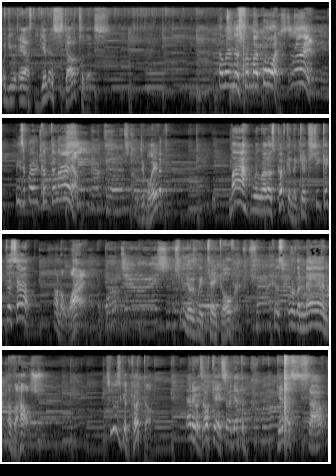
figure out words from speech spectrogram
would you add Guinness stout to this? I learned this from my boy, Ryan. He's a better cook than I am. Would you believe it? Ma wouldn't let us cook in the kitchen. She kicked us out. I don't know why. She knew we'd take over because we're the man of the house. She was a good cook, though. Anyways, okay, so I got the Guinness stout.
